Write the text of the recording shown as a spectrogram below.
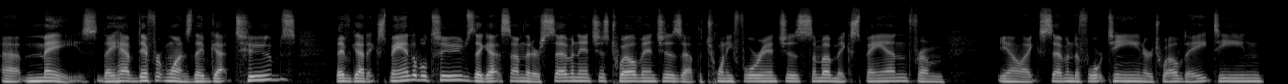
uh, Maze. They have different ones. They've got tubes. They've got expandable tubes. They got some that are seven inches, twelve inches, out to twenty-four inches. Some of them expand from you know, like seven to 14 or 12 to 18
